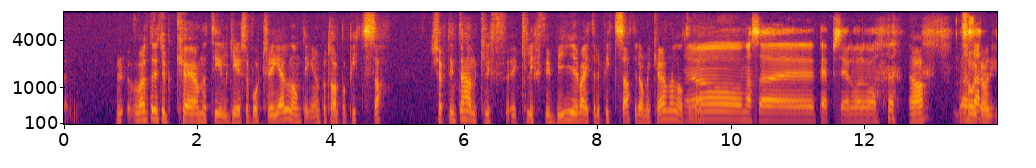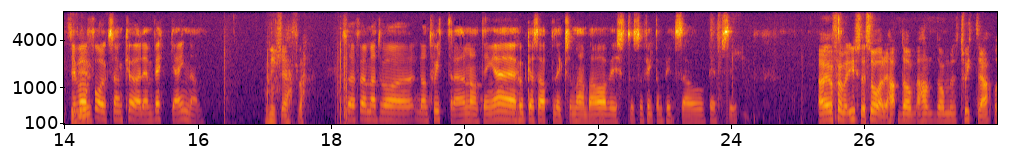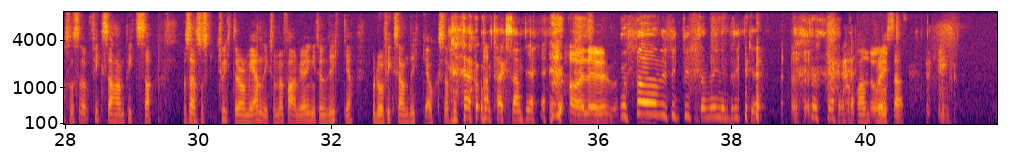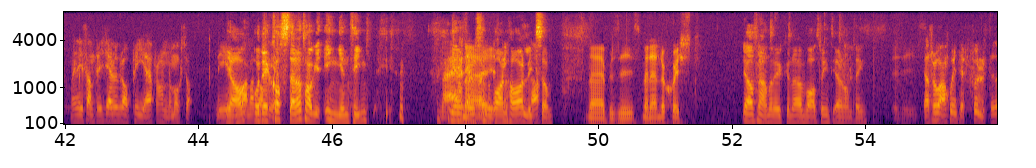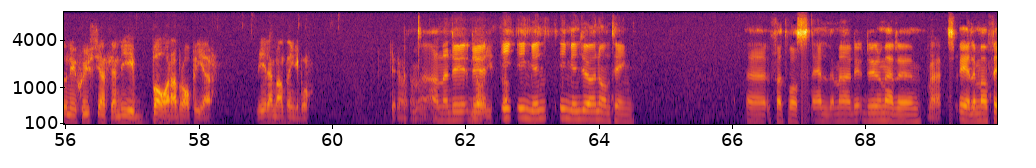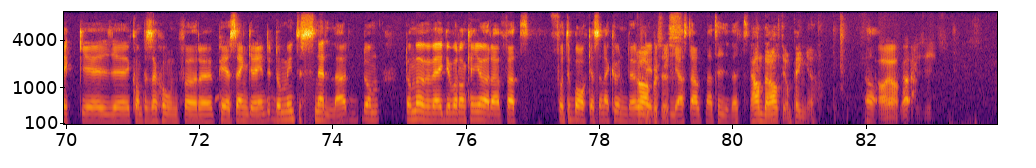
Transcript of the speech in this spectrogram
var inte det typ kön till Gears of War 3 eller någonting? På tal på pizza. Köpte inte han Cliff, Cliffy B, vad heter det, pizza till dem i kön eller där? Ja, och massa eh, Pepsi eller vad det var. Ja. Jag såg satt, det en det var folk som köade en vecka innan. Oj jävlar. Så jag för mig att det var någon twittrare eller någonting. Eh, hookas upp liksom. Han bara ja visst. Och så fick de pizza och Pepsi. Ja, jag för mig, just det, så var det. De, han, de twittrade och så, så fixade han pizza. Och sen så twittrade de igen liksom, men fan vi har inget att dricka. Och då fixade han dricka också. Otacksam jag Ja, eller hur? Vad fan, vi fick pizza men ingen dricka. Och han pröjsade. Men det är samtidigt jävligt bra PR för honom också. Det är Ja, och det PR. kostar antagligen ingenting. Nej, Jämfört med vad han har liksom. Nej, precis. Men ändå schysst. Ja, för han hade ju kunnat valt att inte göra någonting. Precis. Jag tror han skiter fullständigt om det är schysst egentligen. Det är bara bra PR. Det är det man tänker på. Ja, men det, det, ingen, ingen gör någonting eh, för att vara snäll. Jag menar, det, det är de här eh, Nej. spelen man fick i eh, kompensation för PSN-grejen. De- är inte snälla. De, de överväger vad de kan göra för att få tillbaka sina kunder och Ja, det är precis. det billigaste alternativet. Det handlar alltid om pengar. Ja. Ja, ja.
